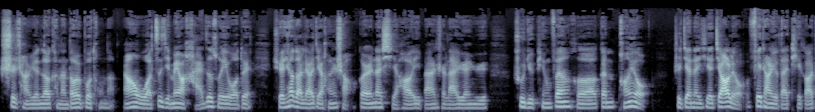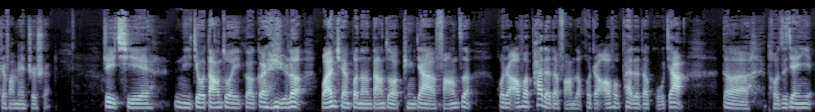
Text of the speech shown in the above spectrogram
市场原则可能都是不同的。然后我自己没有孩子，所以我对学校的了解很少，个人的喜好一般是来源于。数据评分和跟朋友之间的一些交流，非常有待提高这方面知识。这一期你就当做一个个人娱乐，完全不能当做评价房子或者 OfferPad 的房子或者 OfferPad 的股价的投资建议。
